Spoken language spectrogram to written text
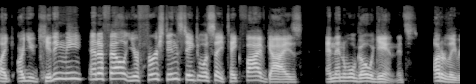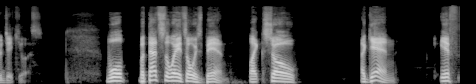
Like, are you kidding me, NFL? Your first instinct was say, take five guys and then we'll go again. It's utterly ridiculous. Well, but that's the way it's always been. Like, so again, if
